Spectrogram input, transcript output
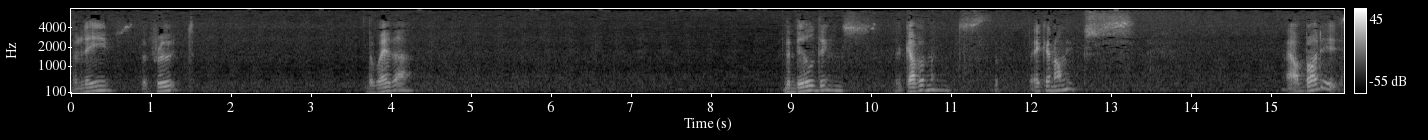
the leaves, the fruit, the weather, the buildings, the government, the economics, our bodies,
